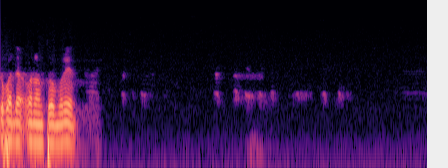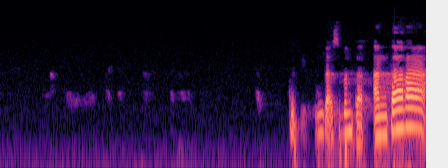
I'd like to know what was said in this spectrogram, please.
Kepada orang tua murid. Enggak sebentar. Antara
